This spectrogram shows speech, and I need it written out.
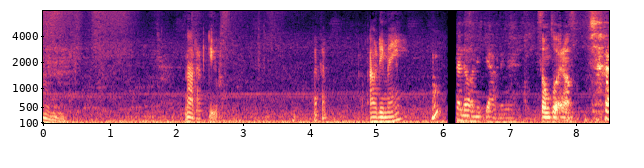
อืม น่ารักอยู่ แล้วก็เอาดีไหมจะโดนอีกอย่างหนึ่งไงทรงสวยเนาะใช่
